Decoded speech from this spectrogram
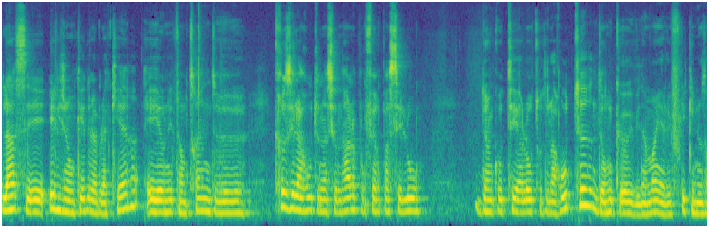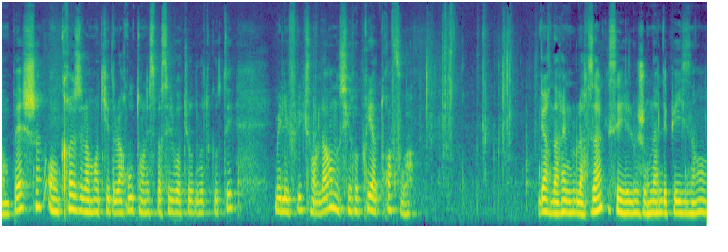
Là, c'est Élie Jonquet de la Blaquière et on est en train de creuser la route nationale pour faire passer l'eau d'un côté à l'autre de la route. Donc, euh, évidemment, il y a les flics qui nous empêchent. On creuse la moitié de la route, on laisse passer les voitures de l'autre côté. Mais les flics sont là, on s'y repris à trois fois. Gardarem du Larzac, c'est le journal des paysans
